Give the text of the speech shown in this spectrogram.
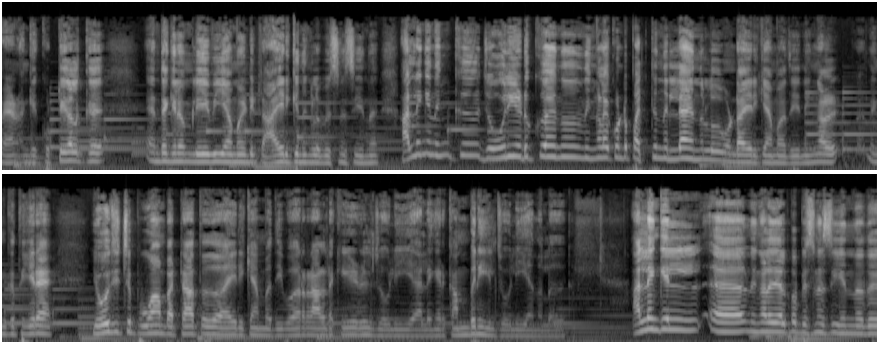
വേണമെങ്കിൽ കുട്ടികൾക്ക് എന്തെങ്കിലും ലീവ് ചെയ്യാൻ വേണ്ടിയിട്ടായിരിക്കും നിങ്ങൾ ബിസിനസ് ചെയ്യുന്നത്. അല്ലെങ്കിൽ നിങ്ങൾക്ക് ജോലി എടുക്കുക എന്നത് നിങ്ങളെക്കൊണ്ട് പറ്റുന്നില്ല എന്നുള്ളത് കൊണ്ടായിരിക്കാം മതി. നിങ്ങൾ നിങ്ങൾക്ക് തീരെ യോജിച്ച് പോകാൻ പറ്റാത്തതായിരിക്കാം മതി. വേറൊരാളുടെ കീഴിൽ ജോലി ചെയ്യുക അല്ലെങ്കിൽ കമ്പനിയിൽ ജോലി ചെയ്യുക എന്നുള്ളത്. അല്ലെങ്കിൽ നിങ്ങൾ ചിലപ്പോൾ ബിസിനസ് ചെയ്യുന്നത്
